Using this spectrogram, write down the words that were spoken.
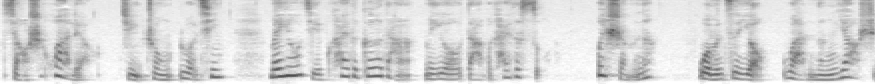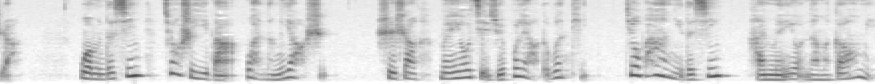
小事化了，举重若轻，没有解不开的疙瘩，没有打不开的锁。为什么呢？我们自有万能钥匙啊！我们的心就是一把万能钥匙，世上没有解决不了的问题，就怕你的心还没有那么高明。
